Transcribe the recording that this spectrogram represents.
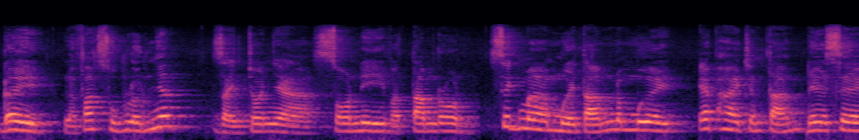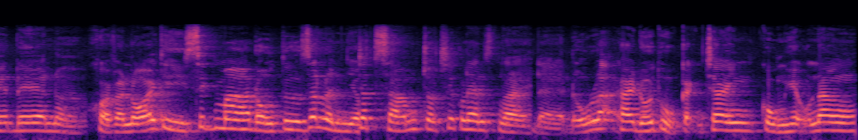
Đây là phát súng lớn nhất dành cho nhà Sony và Tamron. Sigma 1850 f2.8 DC DN Khỏi phải nói thì Sigma đầu tư rất là nhiều chất xám cho chiếc lens này để đấu lại hai đối thủ cạnh tranh cùng hiệu năng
